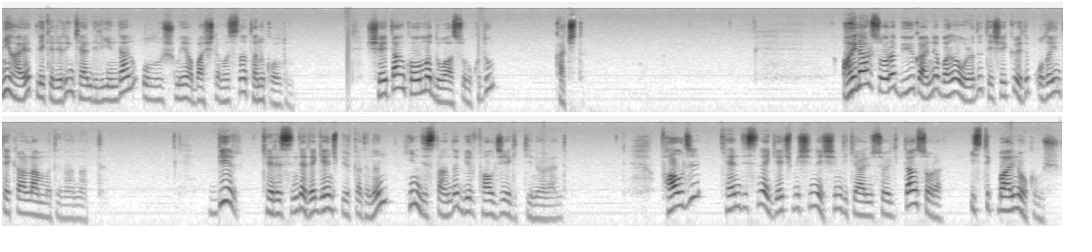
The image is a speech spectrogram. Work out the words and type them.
Nihayet lekelerin kendiliğinden oluşmaya başlamasına tanık oldum. Şeytan kovma duası okudum, kaçtı. Aylar sonra büyük anne bana uğradı, teşekkür edip olayın tekrarlanmadığını anlattı. Bir keresinde de genç bir kadının Hindistan'da bir falcıya gittiğini öğrendim. Falcı kendisine geçmişini, şimdiki halini söyledikten sonra istikbalini okumuş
